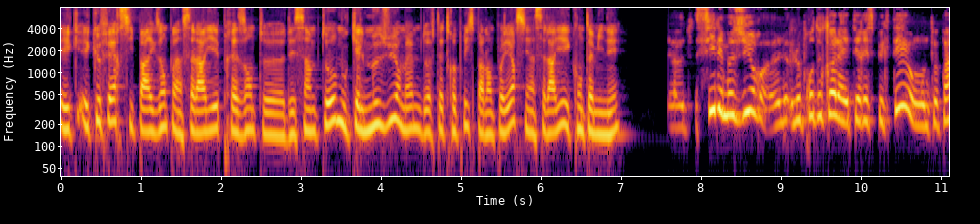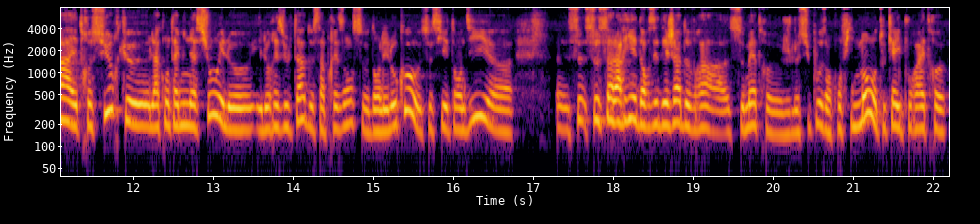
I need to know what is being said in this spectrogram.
Et, que faire si par exemple un salarié présente euh, des symptômes ou quelles mesures même doivent être prises par l'employeur si un salarié est contaminé? Euh, si les mesures, le, protocole a été respecté, on ne peut pas être sûr que la contamination est le, est le résultat de sa présence dans les locaux. Ceci étant dit, euh, ce, ce, salarié d'ores et déjà devra se mettre, je le suppose, en confinement. En tout cas, il pourra être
